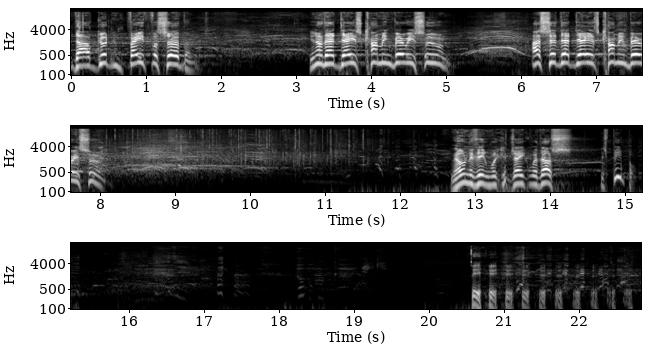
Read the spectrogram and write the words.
thou good and faithful servant. You know, that day is coming very soon. I said that day is coming very soon. The only thing we can take with us is people.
